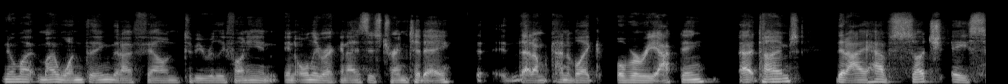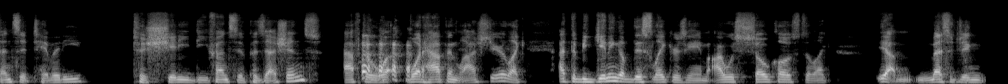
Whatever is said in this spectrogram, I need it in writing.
You know, my, my one thing that I found to be really funny and, and only recognize this trend today that I'm kind of like overreacting at times that I have such a sensitivity to shitty defensive possessions after what, what happened last year. Like at the beginning of this Lakers game, I was so close to like, yeah, messaging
